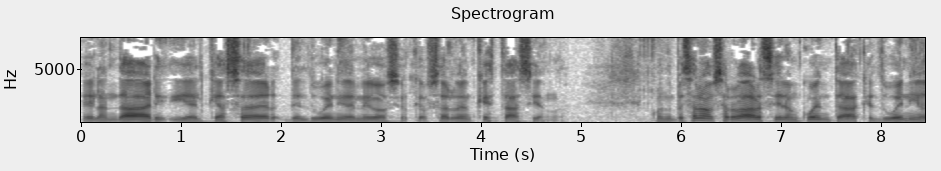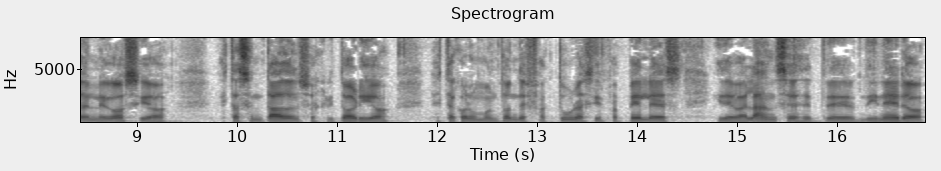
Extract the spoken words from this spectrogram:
el andar y el quehacer del dueño del negocio, que observen qué está haciendo. Cuando empezaron a observar se dieron cuenta que el dueño del negocio está sentado en su escritorio, está con un montón de facturas y de papeles y de balances de, dinero,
